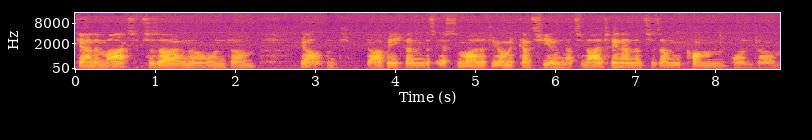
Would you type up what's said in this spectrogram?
gerne mag sozusagen. Ne? Und ähm, ja, und da bin ich dann das erste Mal natürlich auch mit ganz vielen Nationaltrainern dann zusammengekommen und ähm,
